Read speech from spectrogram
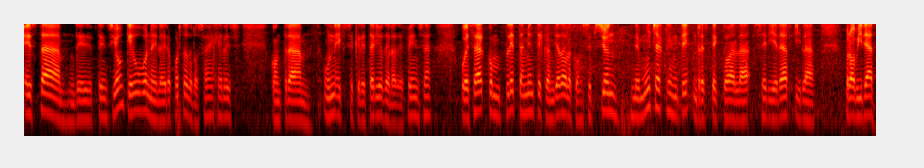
Esta detención que hubo en el aeropuerto de Los Ángeles contra un exsecretario de la Defensa, pues ha completamente cambiado la concepción de mucha gente respecto a la seriedad y la probidad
